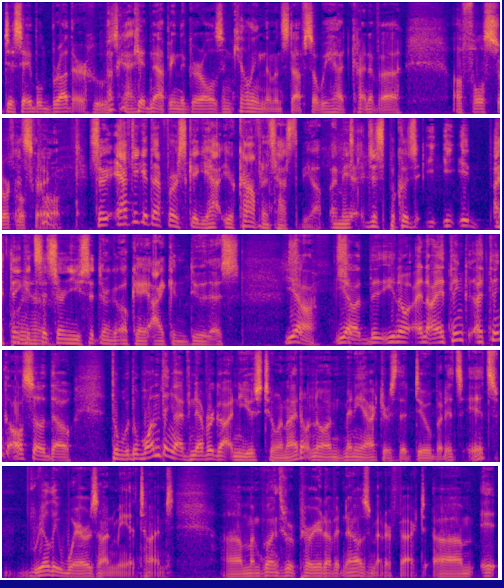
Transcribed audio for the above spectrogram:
disabled brother who was Okay. kidnapping the girls and killing them and stuff. So we had kind of a a full circle That's thing. cool. So after you get that first gig, you ha- your confidence has to be up. I mean, just because it, it, I think Oh, it sits there and you sit there and go, okay, I can do this. Yeah, yeah. the, you know, and I think I think also though the the one thing I've never gotten used to, and I don't know many actors that do, but it's it's really wears on me at times. Um, I'm going through a period of it now, as a matter of fact. Um, it,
